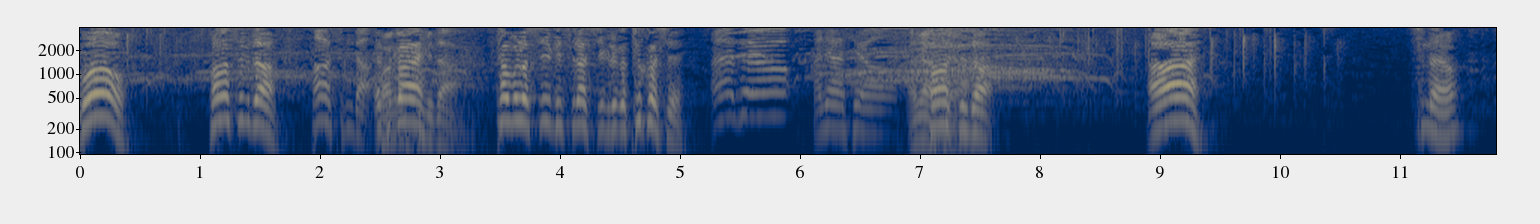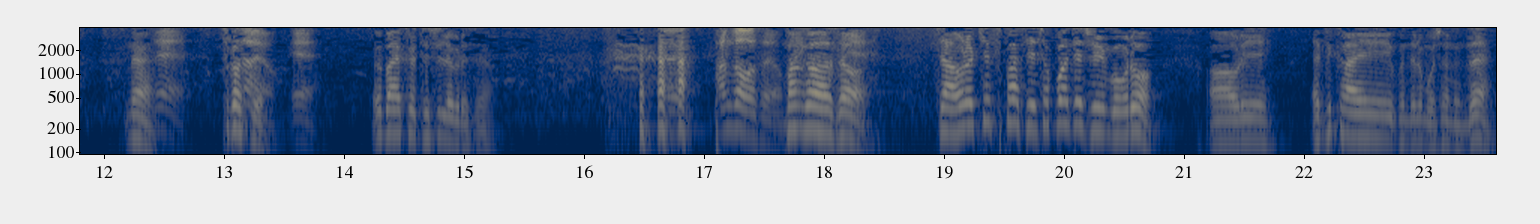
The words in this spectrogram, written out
와우! 반갑습니다. 반갑습니다. 에픽하이 반갑습니다. 타블로 씨, 미스라 씨, 그리고 투커 씨. 안녕하세요. 안녕하세요. 안녕하세요. 반갑습니다. 아, 신나요? 네. 네. 투커 씨, 신나요. 예. 왜 마이크를 드시려고 그러세요? 네, 반가워서요. 반가워서. 예. 자, 오늘 키스 파티의 첫 번째 주인공으로, 어, 우리 에픽하이 분들을 모셨는데,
